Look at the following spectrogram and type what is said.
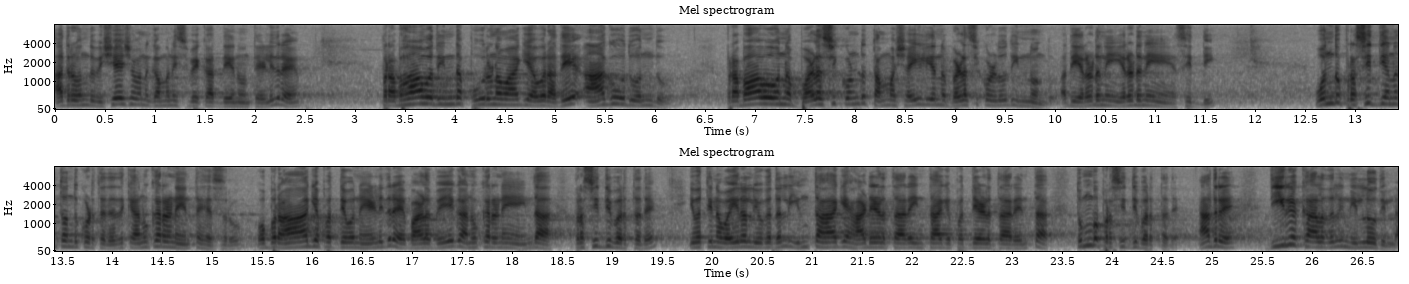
ಅದರ ಒಂದು ವಿಶೇಷವನ್ನು ಗಮನಿಸಬೇಕಾದ್ದೇನು ಅಂತ ಹೇಳಿದರೆ, ಪ್ರಭಾವದಿಂದ ಪೂರ್ಣವಾಗಿ ಅವರು ಅದೇ ಆಗುವುದು ಒಂದು, ಪ್ರಭಾವವನ್ನು ಬಳಸಿಕೊಂಡು ತಮ್ಮ ಶೈಲಿಯನ್ನು ಬಳಸಿಕೊಳ್ಳುವುದು ಇನ್ನೊಂದು, ಅದು ಎರಡನೇ ಎರಡನೇ ಸಿದ್ಧಿ. ಒಂದು ಪ್ರಸಿದ್ಧಿಯನ್ನು ತಂದು ಕೊಡ್ತದೆ, ಅದಕ್ಕೆ ಅನುಕರಣೆ ಅಂತ ಹೆಸರು. ಒಬ್ಬರು ಹಾಗೆ ಪದ್ಯವನ್ನು ಹೇಳಿದರೆ ಭಾಳ ಬೇಗ ಅನುಕರಣೆಯಿಂದ ಪ್ರಸಿದ್ಧಿ ಬರ್ತದೆ. ಇವತ್ತಿನ ವೈರಲ್ ಯುಗದಲ್ಲಿ ಇಂಥ ಹಾಗೆ ಹಾಡು ಹೇಳ್ತಾರೆ, ಇಂಥ ಹಾಗೆ ಪದ್ಯ ಹೇಳ್ತಾರೆ ಅಂತ ತುಂಬ ಪ್ರಸಿದ್ಧಿ ಬರ್ತದೆ. ಆದರೆ ದೀರ್ಘಕಾಲದಲ್ಲಿ ನಿಲ್ಲೋದಿಲ್ಲ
